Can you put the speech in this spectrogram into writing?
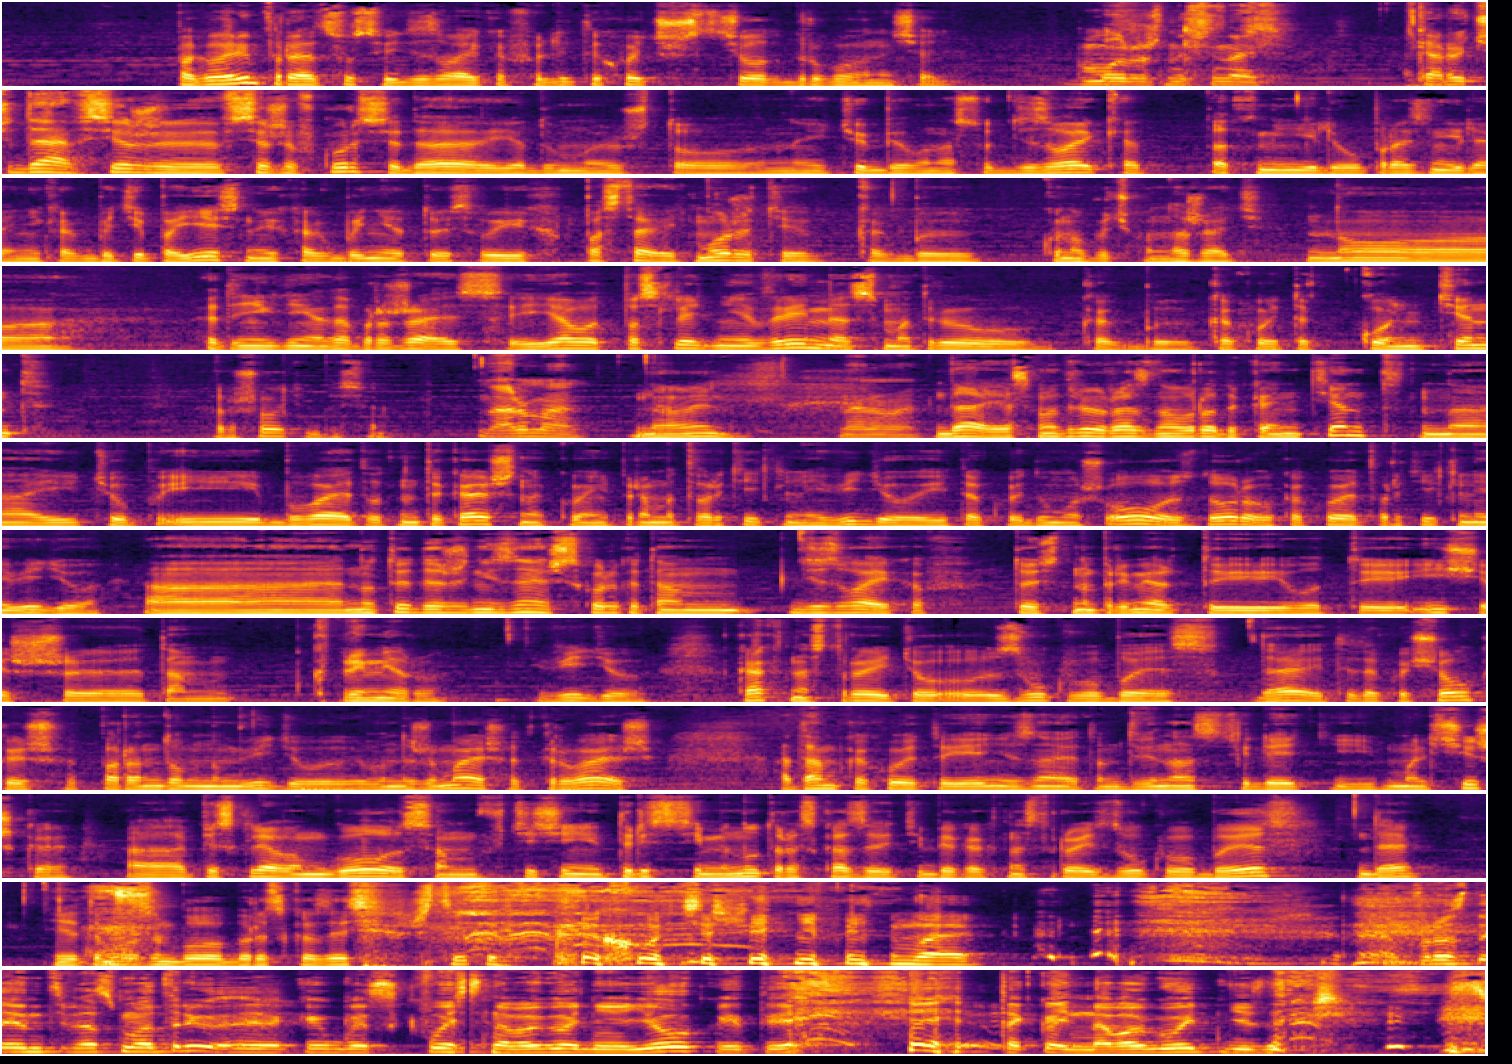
Поговорим про отсутствие дизлайков, или ты хочешь с чего-то другого начать? Можешь начинать. Короче, да, все же, все же в курсе, да, я думаю, что на YouTube у нас тут дизлайки от, отменили, упразднили, они как бы типа есть, но их как бы нет, то есть вы их поставить можете, как бы кнопочку нажать, но это нигде не отображается. И я вот последнее время смотрю как бы какой-то контент. Хорошо у тебя все? Нормально. Нормально? Нормально. Да, я смотрю разного рода контент на YouTube, и бывает вот натыкаешься на какое-нибудь прям отвратительное видео, и такой думаешь, о, здорово, какое отвратительное видео. А, но ты даже не знаешь, сколько там дизлайков. То есть, например, ты вот ищешь э, там, к примеру, видео, как настроить звук в OBS, да, и ты такой щелкаешь по рандомному видео, его нажимаешь, открываешь, а там какой-то, я не знаю, там 12-летний мальчишка а, песклявым голосом в течение 30 минут рассказывает тебе, как настроить звук в OBS, да, и это можно было бы рассказать, что ты хочешь, я не понимаю. Просто я на тебя смотрю, э, как бы сквозь новогоднюю елку, и ты такой новогодний, знаешь,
